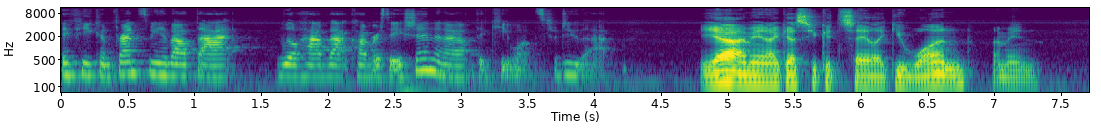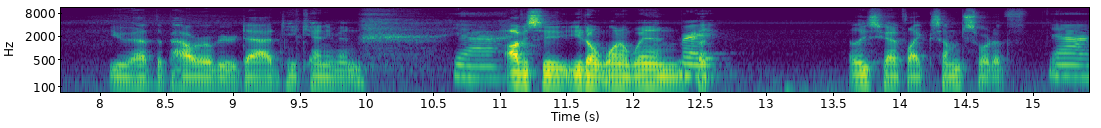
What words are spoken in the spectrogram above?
if he confronts me about that, we'll have that conversation and I don't think he wants to do that. Yeah, I mean, I guess you could say like you won. I mean, you have the power over your dad. He can't even. Yeah. Obviously, you don't want to win, Right. but at least you have like some sort of. Yeah.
